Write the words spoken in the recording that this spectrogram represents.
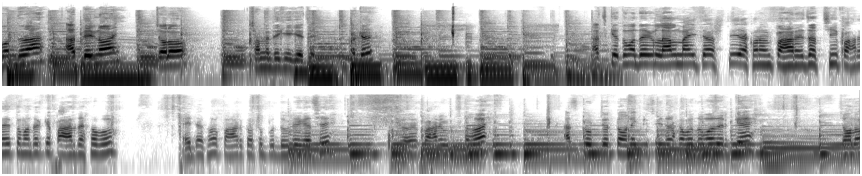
বন্ধুরা, আর দেরি নয়, চলো সামনের দিকে গেছে ওকে? আজকে তোমাদের লাল মাইতে আসছি, এখন আমি পাহাড়ে যাচ্ছি, পাহাড়ে তোমাদেরকে পাহাড় দেখাবো। এই দেখো, পাহাড় কত পদ্ম উঠে গেছে, কীভাবে পাহাড়ে উঠতে হয়। আজকে উঠতে উঠতে অনেক কিছুই দেখাবো তোমাদেরকে। চলো,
